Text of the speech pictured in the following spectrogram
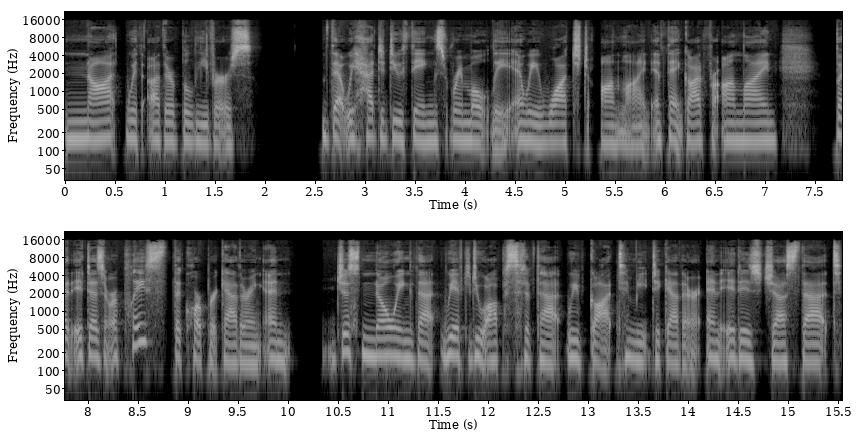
not with other believers that we had to do things remotely and we watched online and thank god for online but it doesn't replace the corporate gathering and just knowing that we have to do opposite of that we've got to meet together and it is just that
